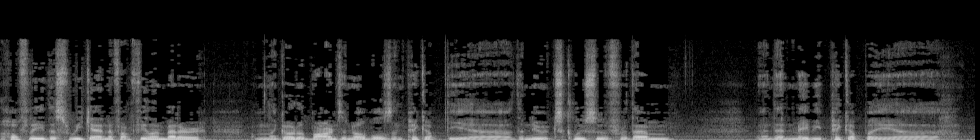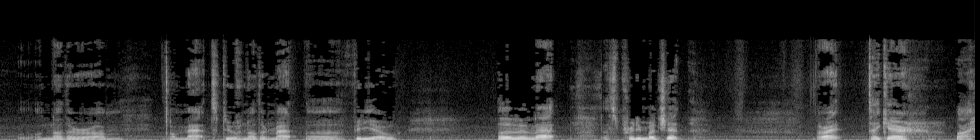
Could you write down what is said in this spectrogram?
hopefully this weekend, if I'm feeling better, I'm gonna go to Barnes and Nobles and pick up the uh, the new exclusive for them, and then maybe pick up a uh, another um, a mat to do another mat uh, video. Other than that, that's pretty much it. All right, take care. Bye.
